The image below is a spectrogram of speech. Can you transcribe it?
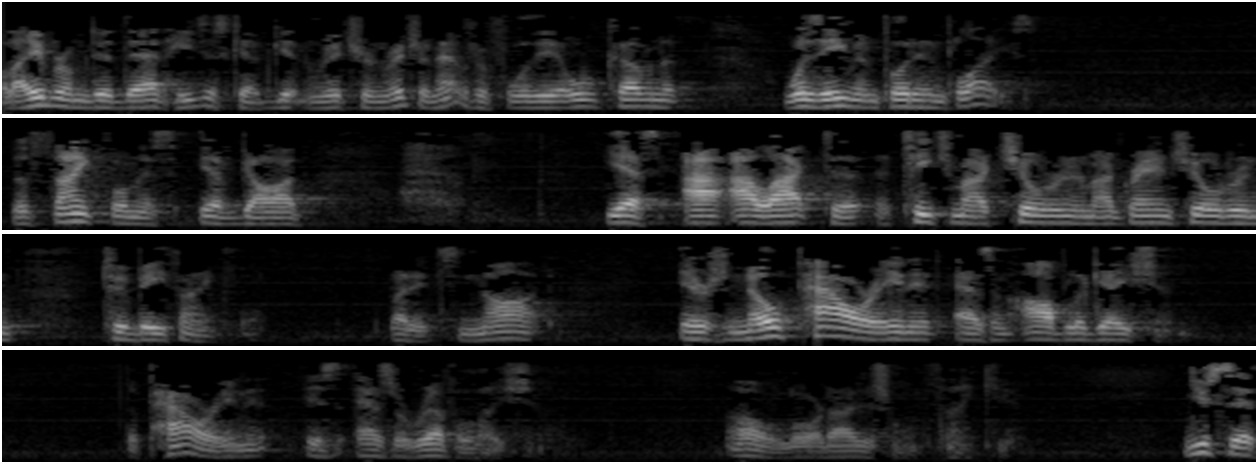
Well, Abram did that. He just kept getting richer and richer, and that was before the old covenant was even put in place. The thankfulness of God. Yes, I, I like to teach my children and my grandchildren to be thankful, but it's not. There's no power in it as an obligation. The power in it is as a revelation. Oh Lord, I just want to thank you. You said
